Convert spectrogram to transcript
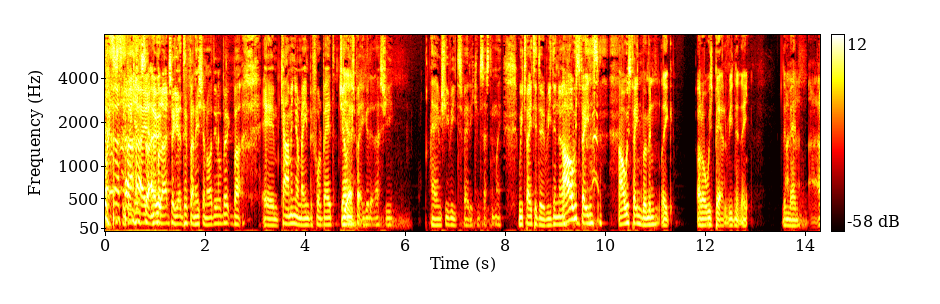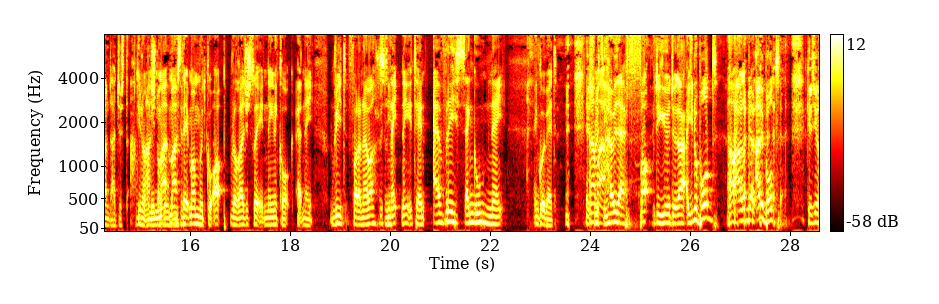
back to sleep again. So I never actually get to finish an audiobook. But um, calming your mind before bed. Jillian's Yeah. pretty good at this. She um, she reads very consistently. We try to do reading I always find, I always find women like are always better reading at night than men. I, I just, Do you know what I, mean? My, my stepmom would go up religiously at nine o'clock at night, read for an hour, so nine, nine to ten every single night, and go to bed. and I'm routine. like, how the fuck do you do that? Are you no bored? I'll, I'll, be, I'll be bored. Because you're,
